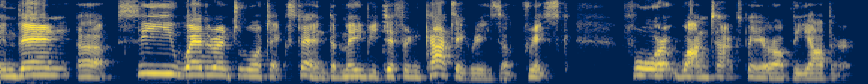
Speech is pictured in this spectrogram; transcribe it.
and then uh, see whether and to what extent there may be different categories of risk for one taxpayer or the other.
